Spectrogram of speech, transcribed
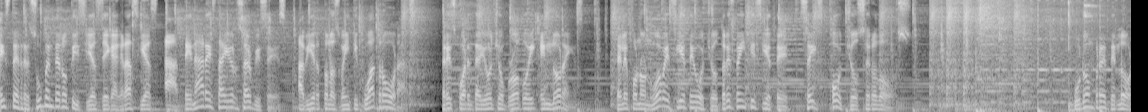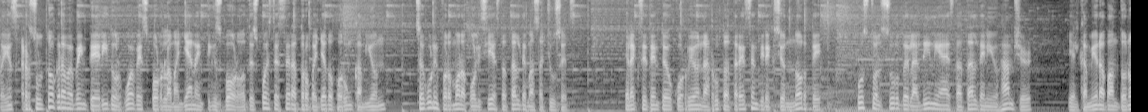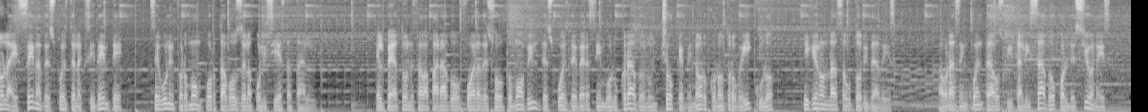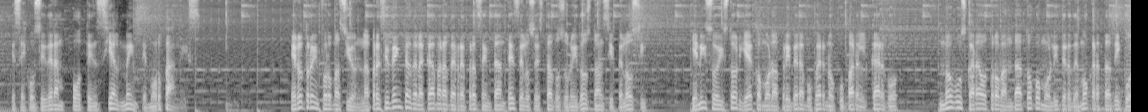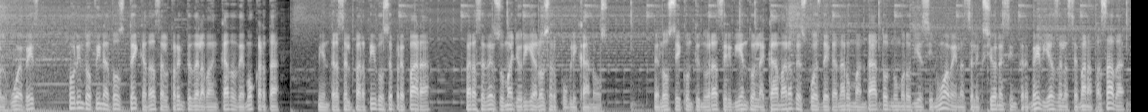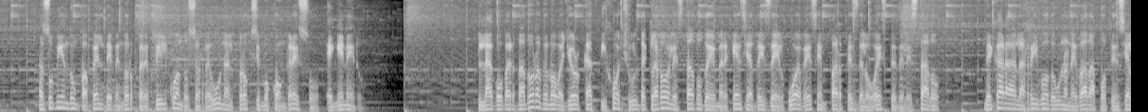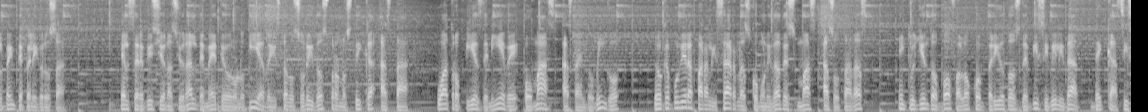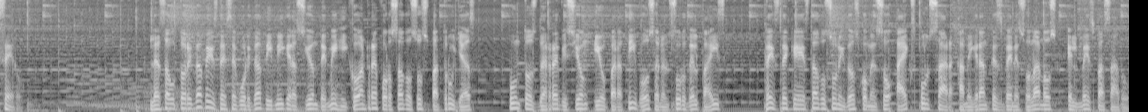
Este resumen de noticias llega gracias a Tenar Tire Services, abierto las 24 horas. 348 Broadway en Lawrence. Teléfono 978-327-6802. Un hombre de Lawrence resultó gravemente herido el jueves por la mañana en Tingsboro después de ser atropellado por un camión, según informó la Policía Estatal de Massachusetts. El accidente ocurrió en la Ruta 3 en dirección norte, justo al sur de la línea estatal de New Hampshire, y el camión abandonó la escena después del accidente, según informó un portavoz de la Policía Estatal. El peatón estaba parado fuera de su automóvil después de verse involucrado en un choque menor con otro vehículo, dijeron las autoridades. Ahora se encuentra hospitalizado con lesiones que se consideran potencialmente mortales. En otra información, la presidenta de la Cámara de Representantes de los Estados Unidos, Nancy Pelosi, quien hizo historia como la primera mujer en ocupar el cargo, no buscará otro mandato como líder demócrata, dijo el jueves, poniendo fin a dos décadas al frente de la bancada demócrata, mientras el partido se prepara para ceder su mayoría a los republicanos. Pelosi continuará sirviendo en la Cámara después de ganar un mandato número 19 en las elecciones intermedias de la semana pasada, asumiendo un papel de menor perfil cuando se reúna el próximo Congreso en enero. La gobernadora de Nueva York, Kathy Hochul, declaró el estado de emergencia desde el jueves en partes del oeste del estado de cara al arribo de una nevada potencialmente peligrosa. El Servicio Nacional de Meteorología de Estados Unidos pronostica hasta cuatro pies de nieve o más hasta el domingo, lo que pudiera paralizar las comunidades más azotadas, incluyendo Buffalo con periodos de visibilidad de casi cero. Las autoridades de seguridad e inmigración de México han reforzado sus patrullas puntos de revisión y operativos en el sur del país desde que Estados Unidos comenzó a expulsar a migrantes venezolanos el mes pasado.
